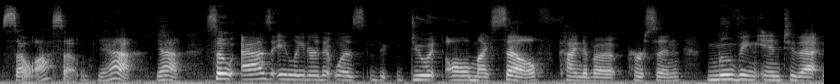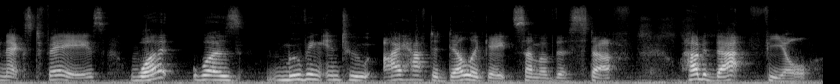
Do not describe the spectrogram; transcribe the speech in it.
so awesome. Yeah, yeah. So, as a leader that was do it all myself kind of a person moving into that next phase, what was moving into I have to delegate some of this stuff? How did that feel?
